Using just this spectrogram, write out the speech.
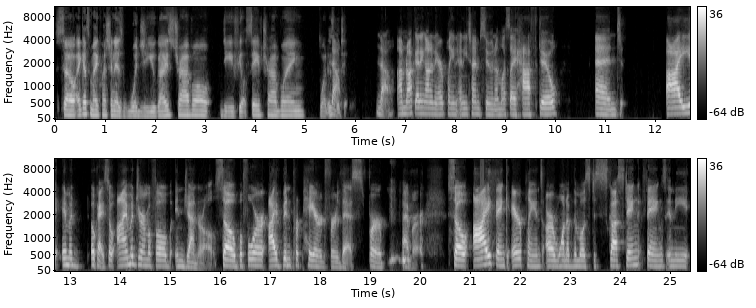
so i guess my question is would you guys travel do you feel safe traveling what is No. the take No, I'm not getting on an airplane anytime soon unless I have to. And I am a okay, so I'm a germaphobe in general. So before I've been prepared for this forever. So I think airplanes are one of the most disgusting things in the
